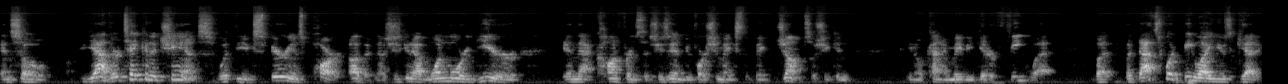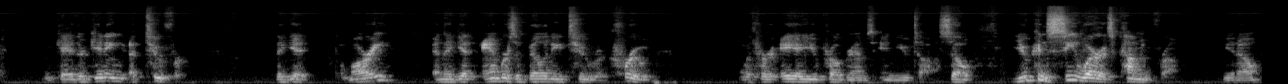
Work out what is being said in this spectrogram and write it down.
And so, yeah, they're taking a chance with the experience part of it. Now, she's going to have one more year in that conference that she's in before she makes the big jump. So she can, you know, kind of maybe get her feet wet. But but that's what BYU's getting. Okay, they're getting a twofer. They get Amari and they get Amber's ability to recruit with her AAU programs in Utah. So you can see where it's coming from. You know,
